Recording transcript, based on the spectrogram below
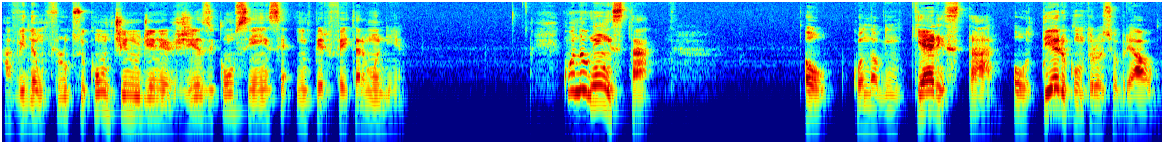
a vida é um fluxo contínuo de energias e consciência em perfeita harmonia. Quando alguém está, ou quando alguém quer estar ou ter o controle sobre algo,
